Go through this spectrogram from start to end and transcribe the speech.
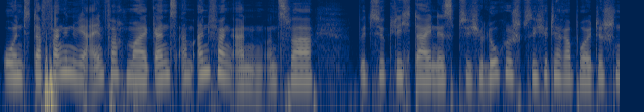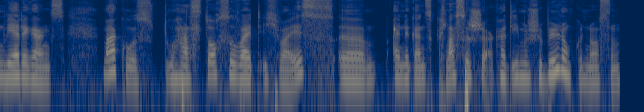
Und da fangen wir einfach mal ganz am Anfang an. Und zwar bezüglich deines psychologisch-psychotherapeutischen Werdegangs. Markus, du hast doch, soweit ich weiß, äh, eine ganz klassische akademische Bildung genossen.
